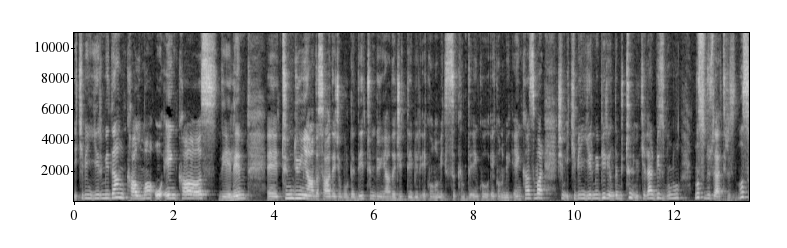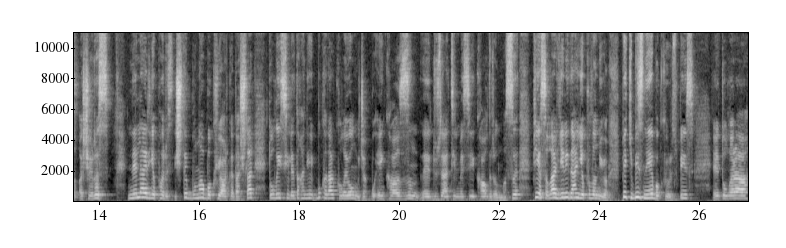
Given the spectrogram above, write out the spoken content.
2020'den kalma o enkaz diyelim e, tüm dünyada sadece burada değil tüm dünyada ciddi bir ekonomik sıkıntı, ekonomik enkaz var. Şimdi 2021 yılında bütün ülkeler biz bunu nasıl düzeltiriz, nasıl aşarız, neler yaparız işte buna bakıyor arkadaşlar. Dolayısıyla da hani bu kadar kolay olmayacak bu enkazın e, düzeltilmesi, kaldırılması. Piyasalar yeniden yapılanıyor. Peki biz neye bakıyoruz? Biz e, dolara,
